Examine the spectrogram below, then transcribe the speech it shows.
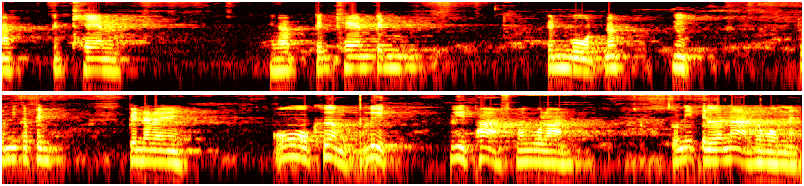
นะเป็นแคนนะครับ เป็นแคนเป็น เป็นโบสถ์นะนี่ตัวนี้ก็เป็นเป็นอะไร โอ้เครื่องรีดรีดผ้าสมัยโบราณ ตัวนี้เป็นระนาดครับผมเนี่ย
